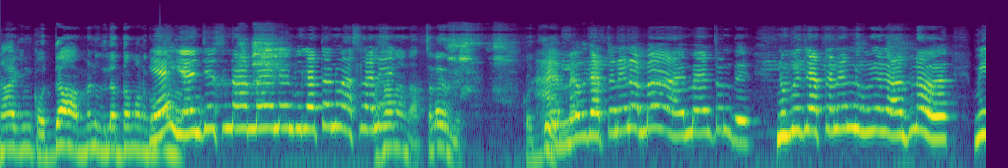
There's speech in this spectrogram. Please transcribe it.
నాకు ఇంకొద్దు ఆ అమ్మాయిని వదిలేద్దాం ఏ అనుకున్నాను ఏం చేసింది ఆ అమ్మాయి నేను వదిలేస్తాను అసలని? నచ్చలేదు. అమ్మాయి వదిలేస్తానని అమ్మ అమ్మాయి అంటుంది. నువ్వు వదిలేస్తానని నువ్వు అంటున్నావు. మీ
